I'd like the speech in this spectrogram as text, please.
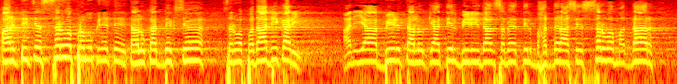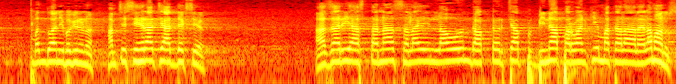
पार्टीचे सर्व प्रमुख नेते तालुकाध्यक्ष सर्व पदाधिकारी आणि या बीड तालुक्यातील बीड विधानसभेतील भाद्र असे सर्व मतदार बंधू आणि भगिनीनं आमचे शहराचे अध्यक्ष. आजारी असताना सलाईन लावून डॉक्टरच्या बिना परवानगी मताला आलायला माणूस.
